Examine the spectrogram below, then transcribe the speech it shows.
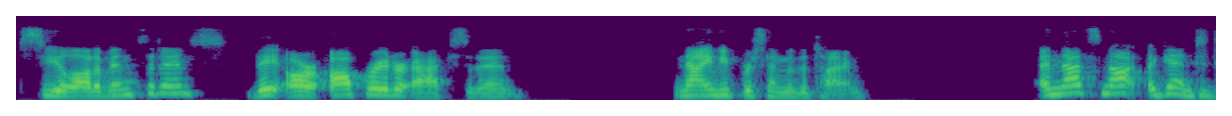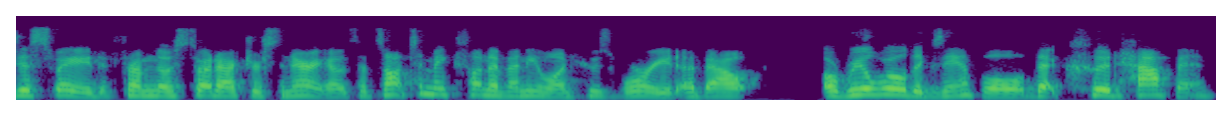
see a lot of incidents, they are operator accident 90% of the time. And that's not, again, to dissuade from those threat actor scenarios. That's not to make fun of anyone who's worried about a real world example that could happen.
